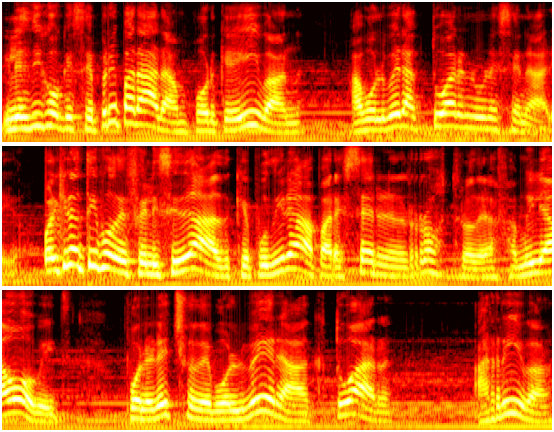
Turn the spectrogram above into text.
y les dijo que se prepararan porque iban a volver a actuar en un escenario. Cualquier tipo de felicidad que pudiera aparecer en el rostro de la familia Ovid por el hecho de volver a actuar arriba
